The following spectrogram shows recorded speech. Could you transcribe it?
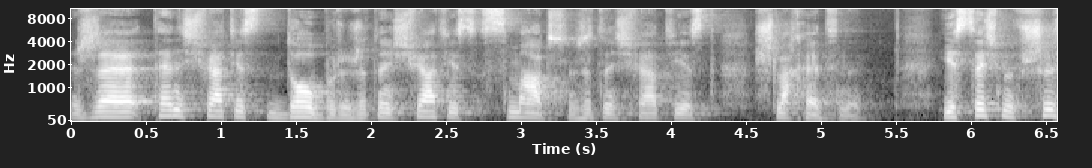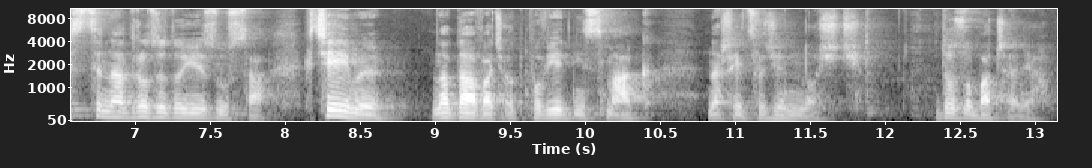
że ten świat jest dobry, że ten świat jest smaczny, że ten świat jest szlachetny. Jesteśmy wszyscy na drodze do Jezusa. Chciejmy nadawać odpowiedni smak naszej codzienności. Do zobaczenia.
